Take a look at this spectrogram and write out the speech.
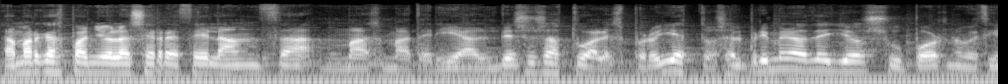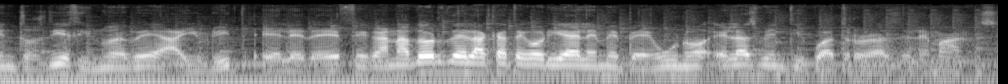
La marca española SRC lanza más material de sus actuales proyectos. El primero de ellos, su Porsche 919 Hybrid LDF, ganador de la categoría LMP1 en las 24 horas de Le Mans.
